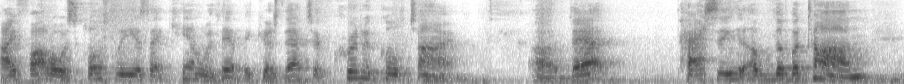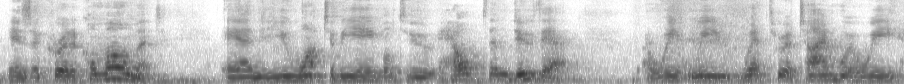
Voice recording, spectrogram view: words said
I follow as closely as I can with that because that's a critical time. Uh, that passing of the baton is a critical moment, and you want to be able to help them do that. Uh, We, we went through a time where we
